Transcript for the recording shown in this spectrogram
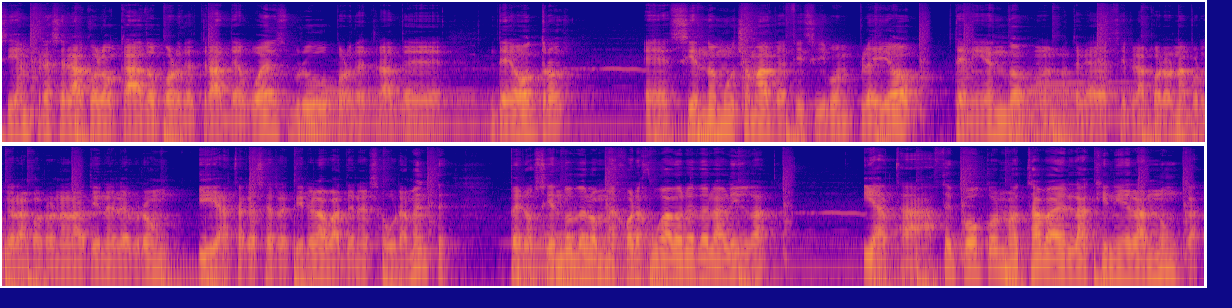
Siempre se le ha colocado por detrás de Westbrook, por detrás de, de otros. eh, siendo mucho más decisivo en playoff, teniendo, bueno, no te voy a decir la corona porque la corona la tiene LeBron y hasta que se retire la va a tener seguramente, pero siendo de los mejores jugadores de la liga y hasta hace poco no estaba en las quinielas nunca.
